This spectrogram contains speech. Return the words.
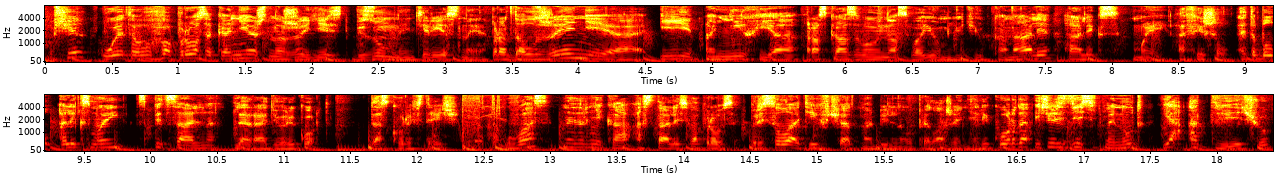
Вообще, у этого вопроса, конечно же, есть безумно интересные продолжения, и о них я рассказываю на своем YouTube-канале Алекс Мэй Official. Это был Алекс Мэй специально для Радио Рекорд. До скорой встречи. У вас наверняка остались вопросы. Присылайте их в чат мобильного приложения Рекорда, и через 10 минут я отвечу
